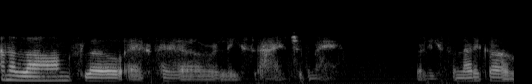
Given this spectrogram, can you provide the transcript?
and a long, slow exhale, release out to the mouth. Release and let it go.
